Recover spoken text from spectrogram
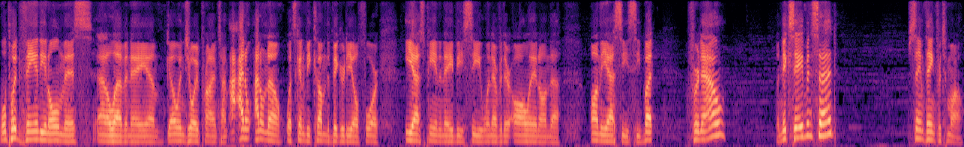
We'll put Vandy and Ole Miss at 11 a.m. Go enjoy prime time. I, I don't. I don't know what's going to become the bigger deal for ESPN and ABC whenever they're all in on the on the SEC. But for now, Nick Saban said, same thing for tomorrow.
